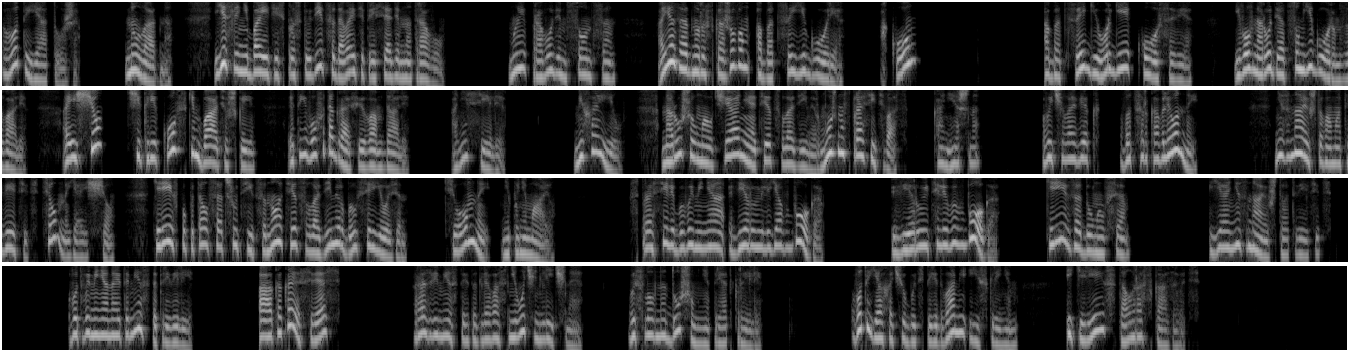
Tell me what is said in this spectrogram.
Вот и я тоже. Ну ладно, если не боитесь простудиться, давайте присядем на траву. Мы проводим солнце, а я заодно расскажу вам об отце Егоре. О ком? Об отце Георгии Косове. Его в народе отцом Егором звали. А еще Чекряковским батюшкой. Это его фотографию вам дали. Они сели. Михаил. Нарушил молчание отец Владимир. Можно спросить вас? Конечно. Вы человек воцерковленный? Не знаю, что вам ответить, темный я еще. Киреев попытался отшутиться, но отец Владимир был серьезен. Темный? Не понимаю. Спросили бы вы меня, верую ли я в Бога? Веруете ли вы в Бога? Киреев задумался. Я не знаю, что ответить. Вот вы меня на это место привели. А какая связь? Разве место это для вас не очень личное? Вы словно душу мне приоткрыли. Вот и я хочу быть перед вами искренним. И Киреев стал рассказывать.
